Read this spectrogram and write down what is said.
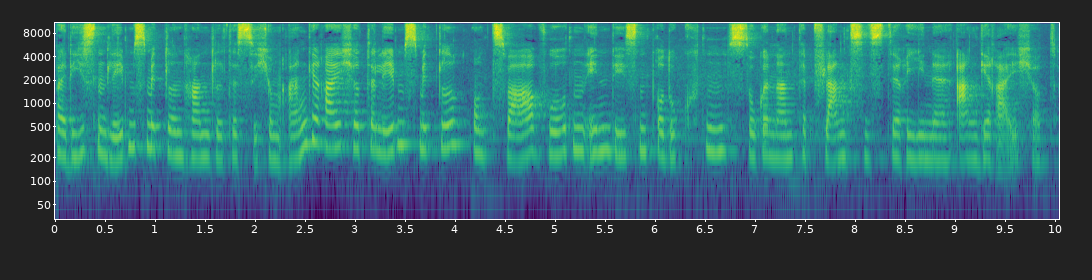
Bei diesen Lebensmitteln handelt es sich um angereicherte Lebensmittel und zwar wurden in diesen Produkten sogenannte Pflanzensterine angereichert.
